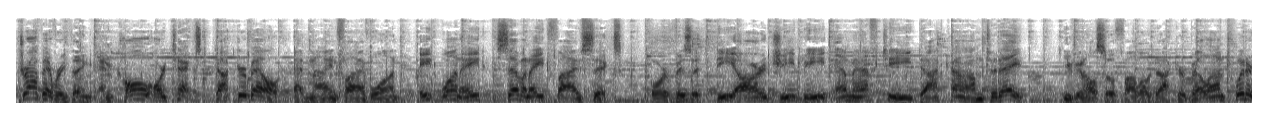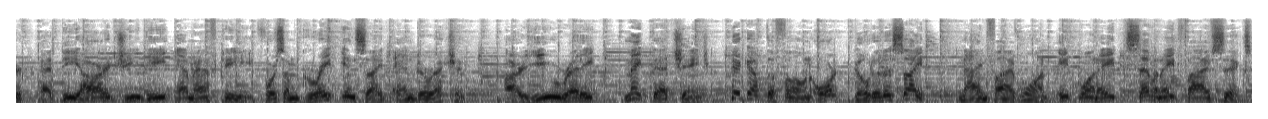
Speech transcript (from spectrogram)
drop everything and call or text Dr. Bell at 951 818 7856 or visit drgbmft.com today. You can also follow Dr. Bell on Twitter at drgbmft for some great insight and direction. Are you ready? Make that change. Pick up the phone or go to the site 951 818 7856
